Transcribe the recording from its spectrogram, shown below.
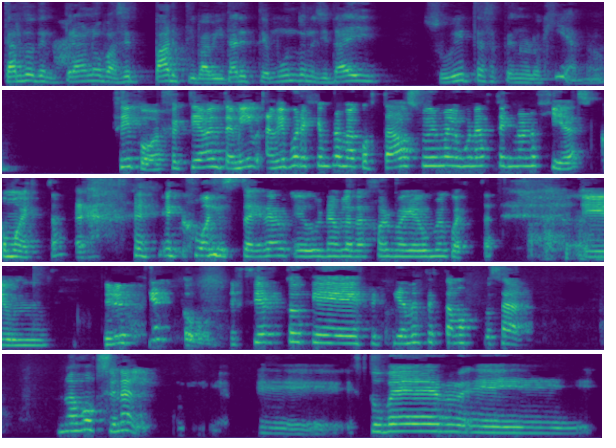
tarde o temprano para ser parte y para habitar este mundo necesitáis subirte a esas tecnologías, ¿no? Sí, pues efectivamente. A mí, a mí, por ejemplo, me ha costado subirme algunas tecnologías, como esta, como Instagram, es una plataforma que aún me cuesta. Em, pero es cierto, es cierto que efectivamente estamos, o sea, no es opcional. Eh. Eh,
